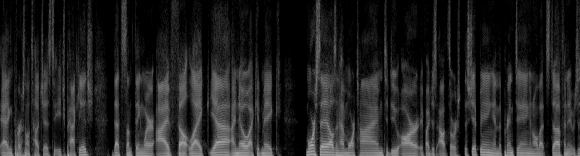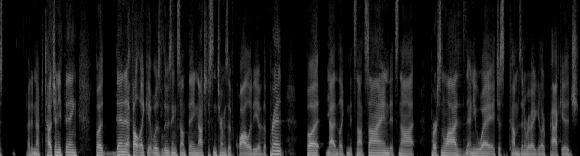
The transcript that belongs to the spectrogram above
adding personal touches to each package. That's something where I've felt like, yeah, I know I could make more sales and have more time to do art if I just outsourced the shipping and the printing and all that stuff and it was just I didn't have to touch anything, but then I felt like it was losing something, not just in terms of quality of the print, but yeah, like it's not signed, it's not personalized in any way. It just comes in a regular package.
